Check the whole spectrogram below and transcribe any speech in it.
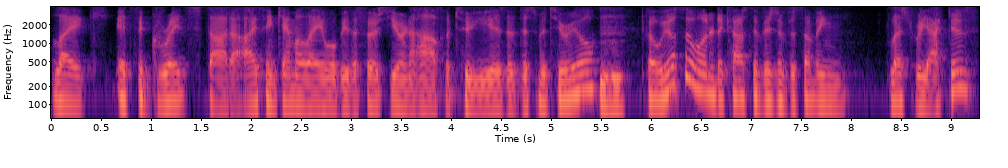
like, it's a great starter. I think MLA will be the first year and a half or two years of this material. Mm-hmm. But we also wanted to cast a vision for something less reactive.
